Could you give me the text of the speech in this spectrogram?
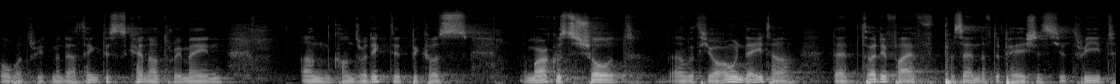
overtreatment. I think this cannot remain uncontradicted because Marcus showed uh, with your own data that 35% of the patients you treat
